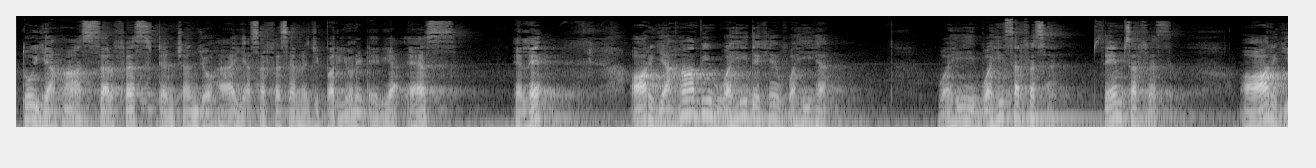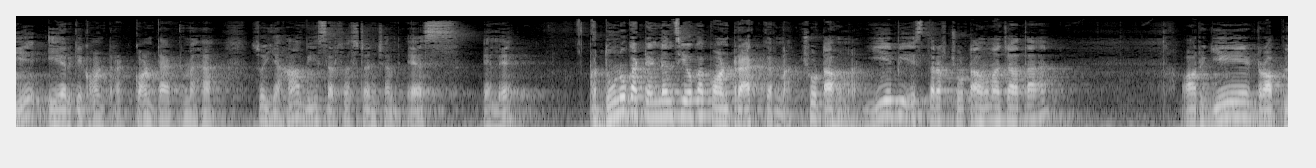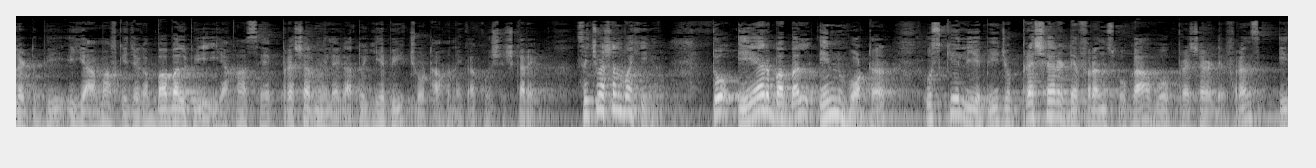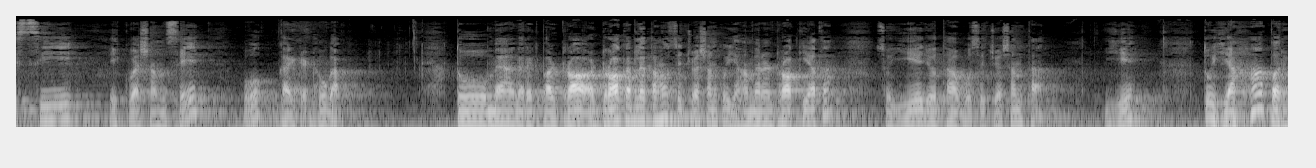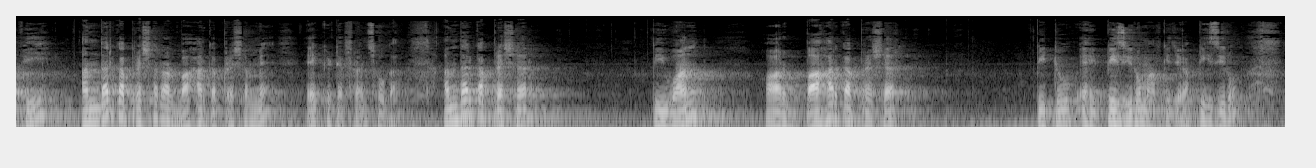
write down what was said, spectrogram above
तो यहाँ सरफेस टेंशन जो है, या surface energy per unit area S L A और यहाँ भी वही, देखे, वही है। वही वही सरफेस है सेम सरफेस और ये एयर के कॉन्ट्रैक्ट कांटेक्ट में है। सो so, यहाँ भी surface tension S L A और दोनों का टेंडेंसी होगा कॉन्ट्रैक्ट करना छोटा होना। ये भी इस तरफ़ छोटा होना चाहता है। और ये ड्रॉपलेट भी या माफ़ कीजिएगा बबल भी यहाँ से प्रेशर मिलेगा तो ये भी छोटा होने का कोशिश करेगा सिचुएशन वही है। तो एयर बबल इन वाटर उसके लिए भी जो प्रेशर डिफरेंस होगा वो प्रेशर डिफरेंस इसी इक्वेशन से वो गाइडेड होगा। तो मैं अगर एक बार ड्रॉ ड्रॉ कर लेता हूँ सिचुएशन को यहाँ मैंने ड्रॉ किया था। सो ये जो था वो सिचुएशन था, ये। तो यहाँ पर भी अंदर का प्रेशर और बाहर का प्रेशर में एक डिफरेंस होगा। अंदर का प्रेशर P1 और बाहर का प्रेशर P2 टू P0 माफ़ कीजिएगा P0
